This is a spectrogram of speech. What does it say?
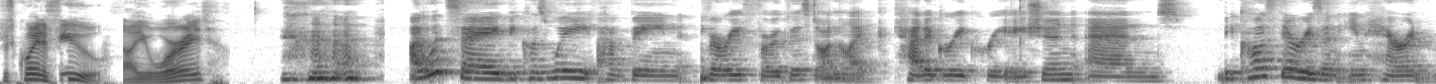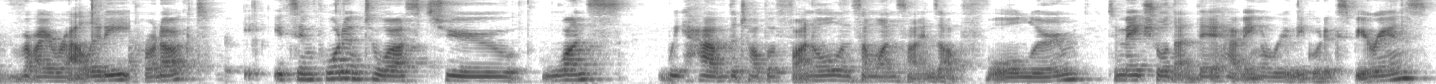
there's quite a few. Are you worried? I would say because we have been very focused on like category creation and because there is an inherent virality product, it's important to us to once we have the top of funnel and someone signs up for Loom to make sure that they're having a really good experience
